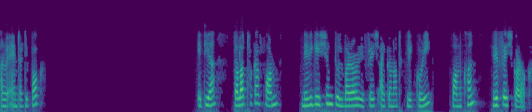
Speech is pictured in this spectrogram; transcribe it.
আৰু এন্টাৰ টিপক। এতিয়া তলত থকা ফৰ্ম নেভিগেশ্যন টুলবাৰৰ ৰিফ্ৰেছ আইকনত ক্লিক কৰি ফৰ্মখন ৰিফ্ৰেছ কৰক।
